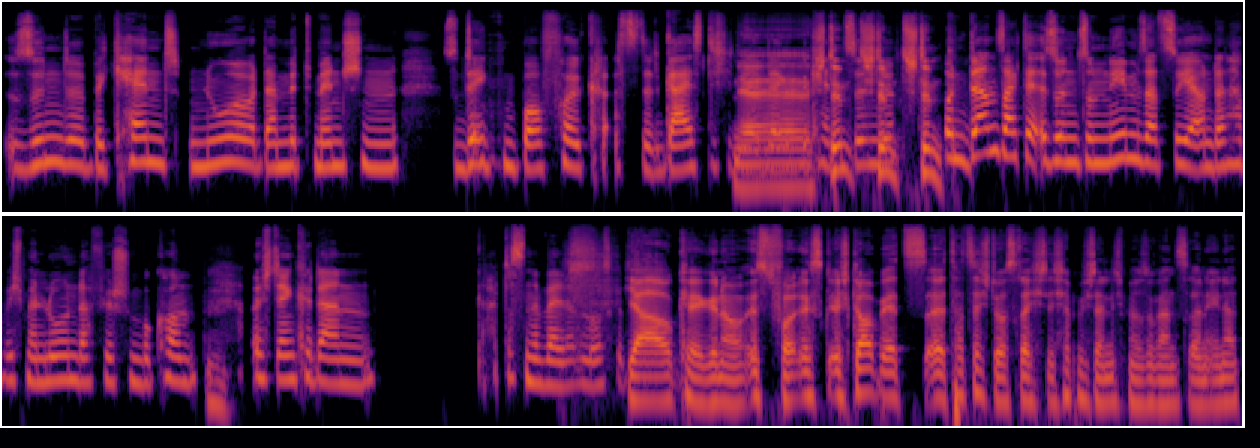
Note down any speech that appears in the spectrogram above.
Sünde bekennt, nur damit Menschen so denken, boah, voll krass, der Geistliche, der, der Ja, bekennt stimmt, Sünde. stimmt, stimmt. Und dann sagt er so in so einem Nebensatz so, ja, und dann habe ich meinen Lohn dafür schon bekommen. Mhm. Und ich denke, dann hat das eine Welle losgezogen. Ja, okay, genau. Ist voll. Ist, ich glaube jetzt äh, tatsächlich, du hast recht. Ich habe mich da nicht mehr so ganz dran erinnert.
